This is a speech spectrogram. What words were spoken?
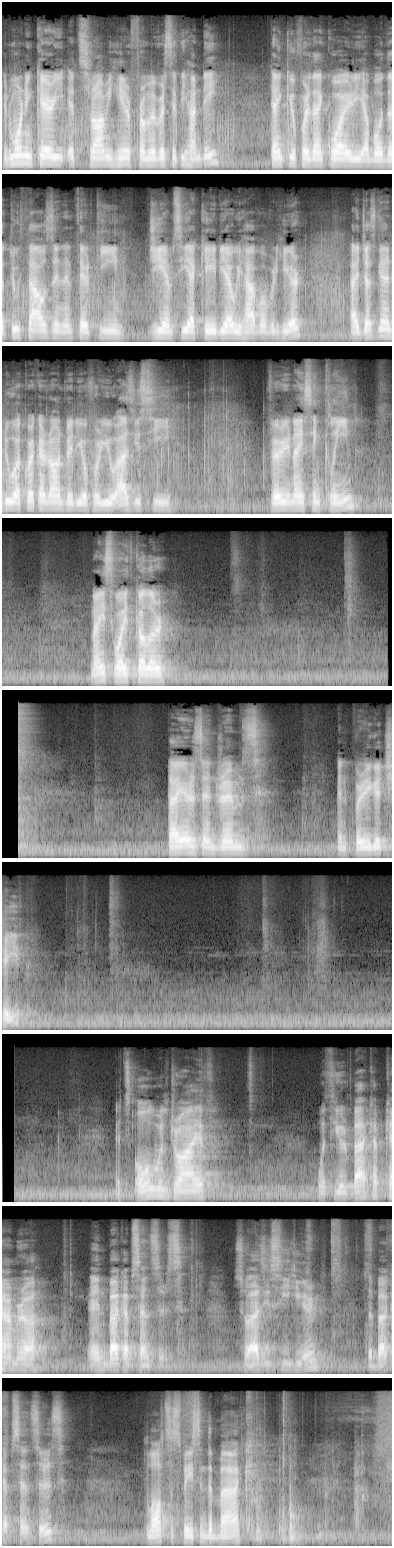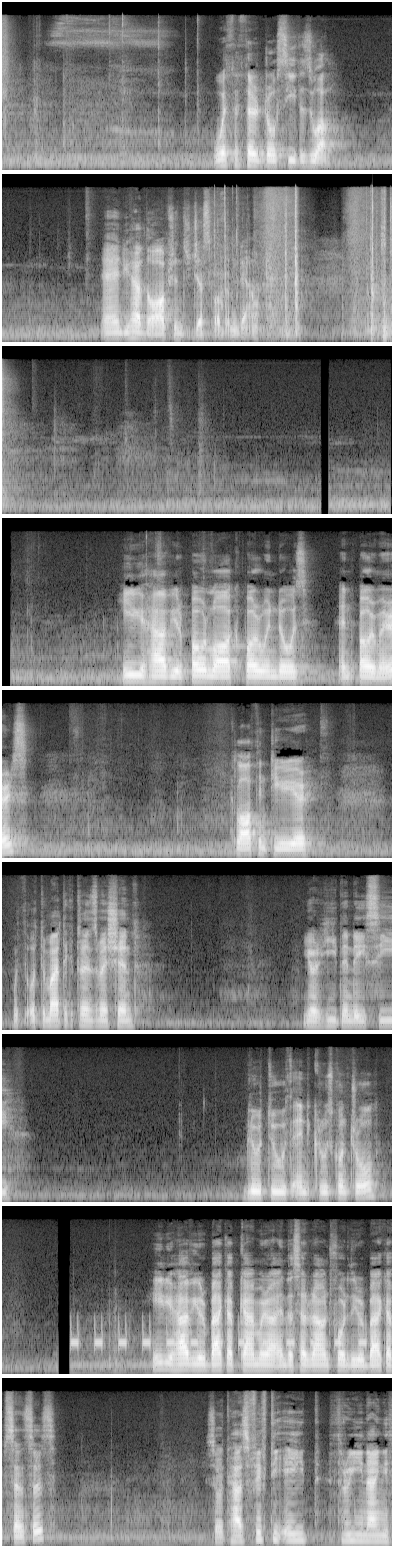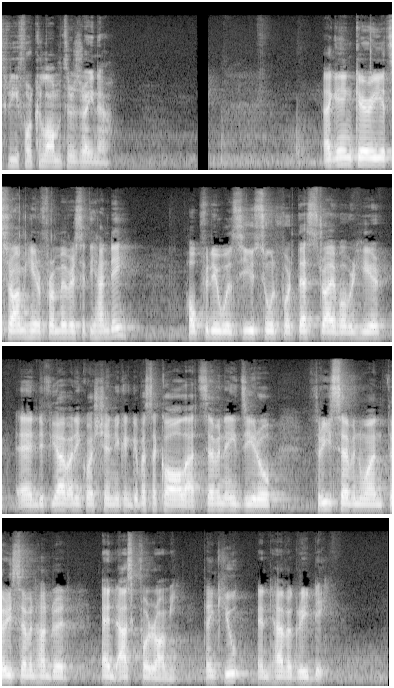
Good morning, Kerry. It's Rami here from River City Hyundai. Thank you for the inquiry about the 2013 GMC Acadia we have over here. I'm just gonna do a quick around video for you. As you see, very nice and clean. Nice white color. Tires and rims in pretty good shape. It's all-wheel drive with your backup camera and backup sensors. So as you see here, the backup sensors, lots of space in the back with a third row seat as well. And you have the option to just fold them down. Here you have your power lock, power windows, and power mirrors. Cloth interior with automatic transmission. Your heat and AC. Bluetooth and cruise control. Here you have your backup camera and the surround for your backup sensors. So it has 58,393 for kilometers right now. Again, Kerry, it's Ram here from River City Hyundai. Hopefully we'll see you soon for test drive over here. And if you have any question, you can give us a call at 780-371-3700 and ask for Rami. Thank you and have a great day.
